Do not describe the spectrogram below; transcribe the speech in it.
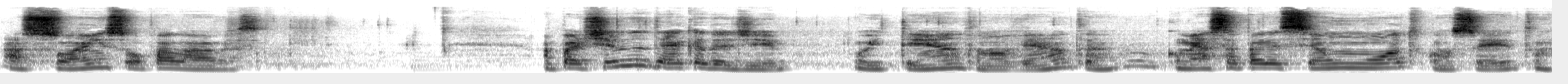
ações ou palavras. A partir da década de 80, 90, começa a aparecer um outro conceito,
